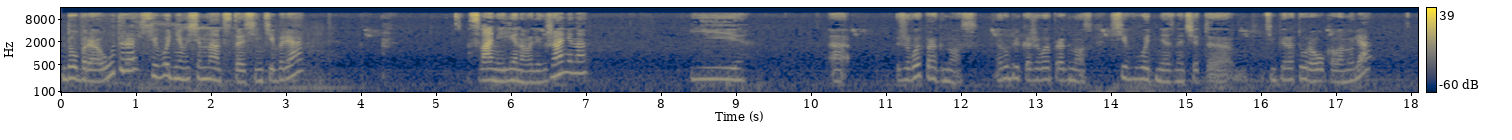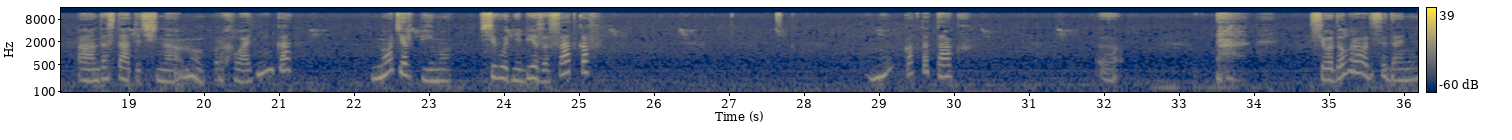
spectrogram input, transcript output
Доброе утро! Сегодня 18 сентября. С вами Елена Валикжанина и а, живой прогноз. Рубрика «Живой прогноз». Сегодня, значит, э, температура около нуля, а, достаточно ну, прохладненько, но терпимо. Сегодня без осадков, Ну, как-то так. Э, всего доброго, до свидания.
